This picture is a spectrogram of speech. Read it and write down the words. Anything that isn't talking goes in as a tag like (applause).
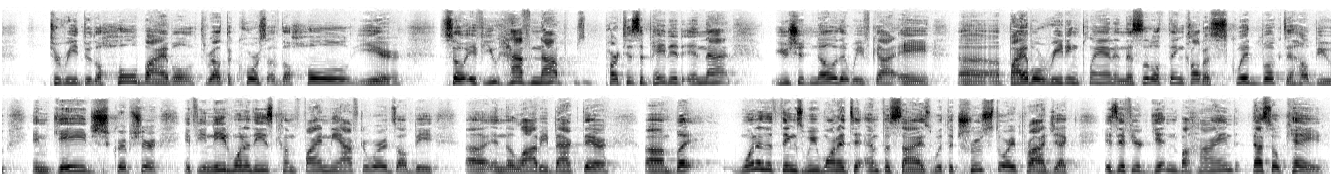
to read through the whole Bible throughout the course of the whole year. So if you have not participated in that, you should know that we've got a, uh, a, Bible reading plan and this little thing called a squid book to help you engage Scripture. If you need one of these, come find me afterwards. I'll be uh, in the lobby back there. Um, but one of the things we wanted to emphasize with the True Story Project is if you're getting behind, that's okay.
